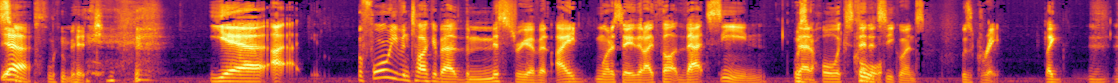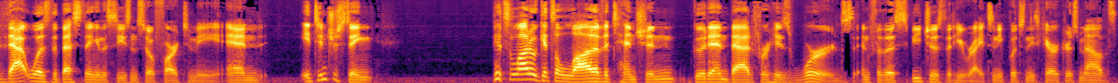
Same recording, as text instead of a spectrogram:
Yeah, Some plumage. yeah. I, before we even talk about the mystery of it, I want to say that I thought that scene, that whole extended cool. sequence, was great. Like th- that was the best thing in the season so far to me, and it's interesting. Pizzolatto gets a lot of attention, good and bad, for his words and for the speeches that he writes and he puts in these characters' mouths.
